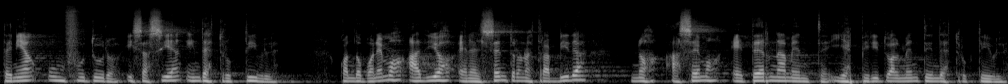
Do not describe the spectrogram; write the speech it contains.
tenían un futuro y se hacían indestructibles. Cuando ponemos a Dios en el centro de nuestras vidas, nos hacemos eternamente y espiritualmente indestructibles.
